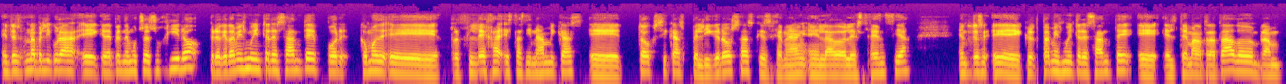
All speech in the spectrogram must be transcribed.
Entonces, una película eh, que depende mucho de su giro, pero que también es muy interesante por cómo eh, refleja estas dinámicas eh, tóxicas, peligrosas que se generan en la adolescencia. Entonces, creo que también es muy interesante el tema tratado, en plan,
